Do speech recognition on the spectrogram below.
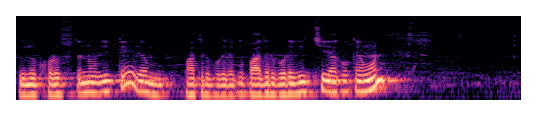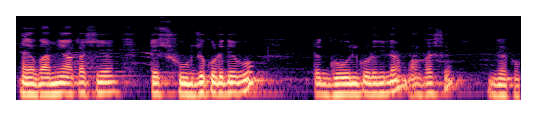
সেগুলো খরস্রোতা নদীতে এরকম পাথর পড়ে থাকে। পাথর করে দিচ্ছি, দেখো কেমন। দেখো, আমি আকাশে একটা সূর্য করে দেব, একটা গোল করে দিলাম আকাশে, দেখো।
